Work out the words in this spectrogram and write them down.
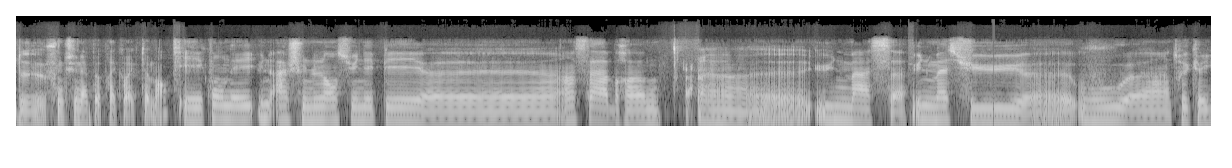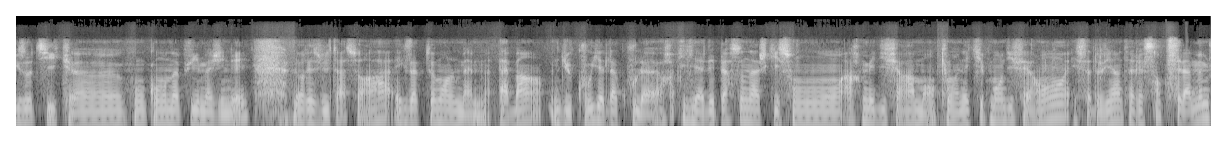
de fonctionne à peu près correctement. Et qu'on ait une hache, une lance, une épée, euh, un sabre, euh, une masse, une massue euh, ou un truc exotique qu'on a pu imaginer, le résultat sera exactement le même. Eh ben, du coup, il y a de la couleur, il y a des personnages qui sont armés différemment, qui ont un équipement différent et ça devient intéressant. C'est la même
